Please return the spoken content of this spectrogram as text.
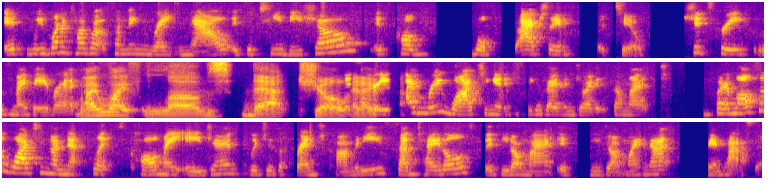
if we want to talk about something right now, it's a TV show. It's called, well, actually, two. Schitt's Creek was my favorite. My wife loves that show, Schitt's and I Creek. I'm rewatching it just because I've enjoyed it so much. But I'm also watching on Netflix Call My Agent, which is a French comedy, subtitles. If you don't mind, if you don't mind that, fantastic.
